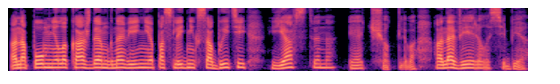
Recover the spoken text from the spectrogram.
Она помнила каждое мгновение последних событий явственно и отчетливо. Она верила себе.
